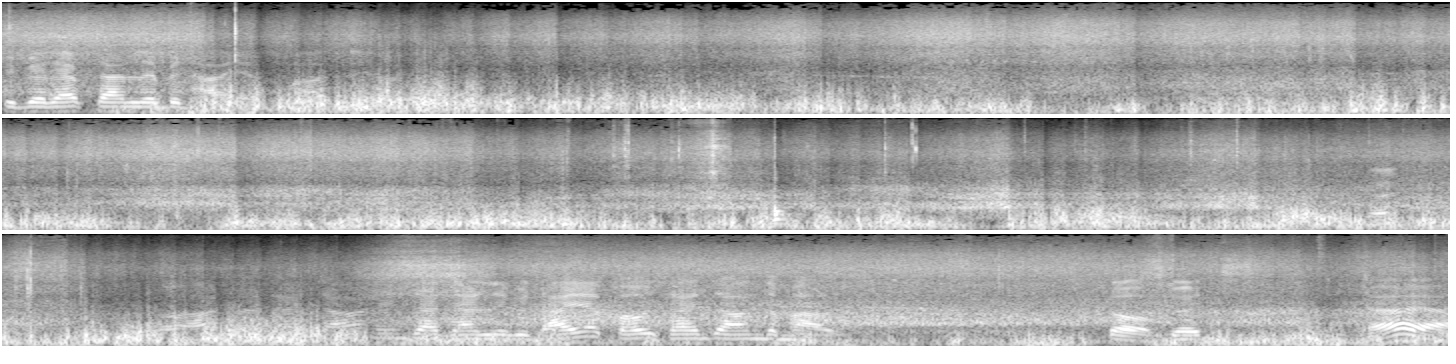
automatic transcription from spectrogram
Keep your left hand a little bit higher. Marcy. Good. Go outside hand down, inside hand a little bit higher, both hands on the mouth. So, good. Yeah, yeah.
